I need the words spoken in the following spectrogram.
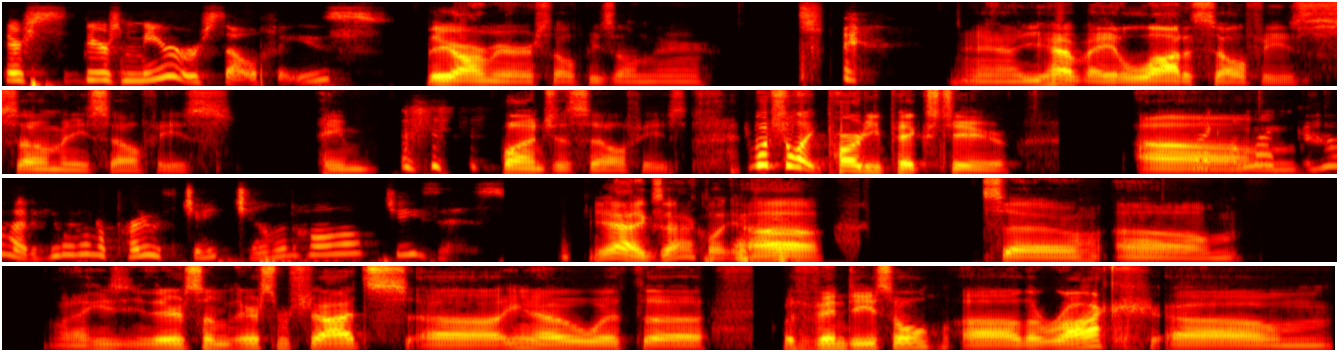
There's there's mirror selfies. There are mirror selfies on there. yeah, you have a lot of selfies. So many selfies. a bunch of selfies, a bunch of like party pics too. Um, like, oh my god, he went on a party with Jake Gyllenhaal. Jesus. Yeah, exactly. uh, so um, well, he's there's some there's some shots, uh, you know, with uh with Vin Diesel, uh, The Rock. Um,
